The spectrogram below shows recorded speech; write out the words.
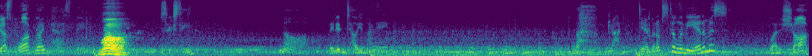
Just walk right past me. O, 16? No, they didn't tell you my name. Ah, God damn it, I'm still in the Animus? Quite a shock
